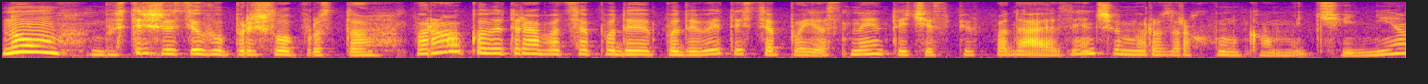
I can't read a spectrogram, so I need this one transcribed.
Ну, швидше всього прийшло просто пора, коли треба це подивитися, пояснити, чи співпадає з іншими розрахунками, чи ні.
